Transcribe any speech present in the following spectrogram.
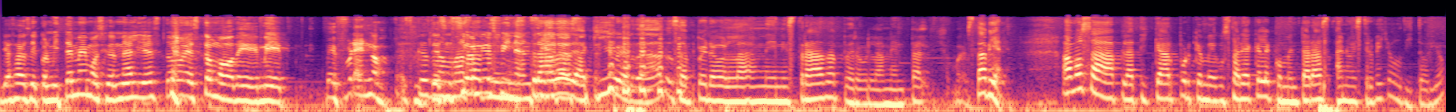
Ya sabes, que con mi tema emocional y esto es como de me, me freno. es que es la más Decisiones administrada financieras. de aquí, ¿verdad? O sea, pero la administrada, pero la mental. Bueno, está bien. Vamos a platicar porque me gustaría que le comentaras a nuestro bello auditorio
